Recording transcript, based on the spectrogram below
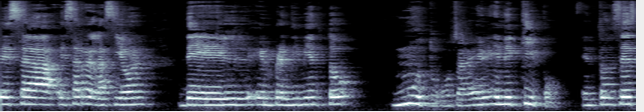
esa, esa relación del emprendimiento mutuo, o sea, en, equipo. Entonces,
